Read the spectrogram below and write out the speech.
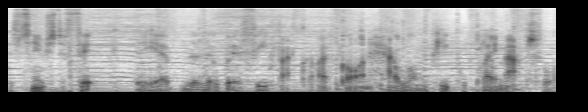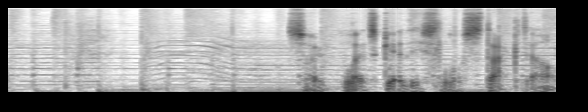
It seems to fit the, uh, the little bit of feedback that I've got on how long people play maps for. So let's get this lot stacked up.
